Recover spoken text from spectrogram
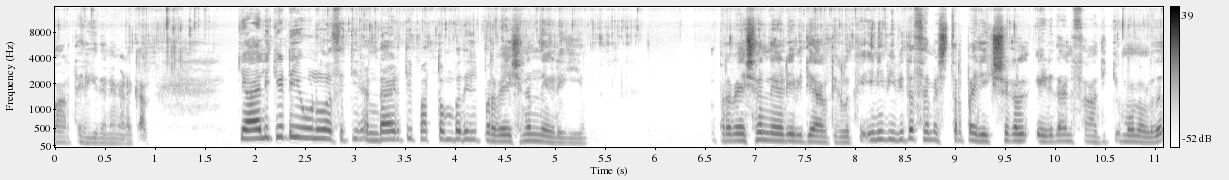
വാർത്തയിലേക്ക് തന്നെ കിടക്കാം. കാലിക്കറ്റ് യൂണിവേഴ്സിറ്റി രണ്ടായിരത്തി പത്തൊമ്പതിൽ പ്രവേശനം നേടുകയും പ്രവേശനം നേടിയ വിദ്യാർത്ഥികൾക്ക് ഇനി വിവിധ സെമസ്റ്റർ പരീക്ഷകൾ എഴുതാൻ സാധിക്കുമോ എന്നുള്ളത്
